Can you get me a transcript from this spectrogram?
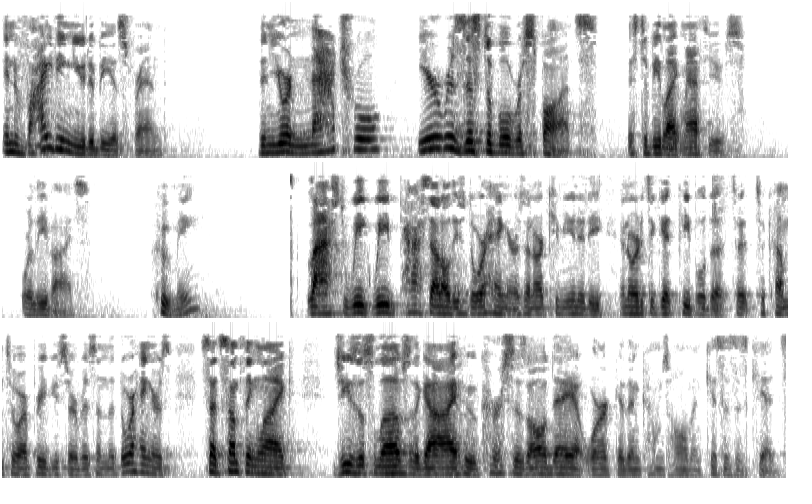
inviting you to be His friend, then your natural, irresistible response is to be like Matthew's or Levi's. Who, me? last week, we passed out all these door hangers in our community in order to get people to, to, to, come to our preview service. And the door hangers said something like, Jesus loves the guy who curses all day at work and then comes home and kisses his kids.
